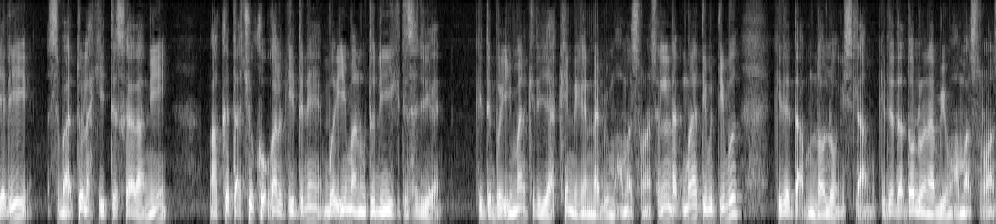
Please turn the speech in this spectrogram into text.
Jadi sebab itulah kita sekarang ni maka tak cukup kalau kita ni beriman untuk diri kita saja kan. Kita beriman kita yakin dengan Nabi Muhammad SAW dan kemudian tiba-tiba kita tak menolong Islam. Kita tak tolong Nabi Muhammad SAW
